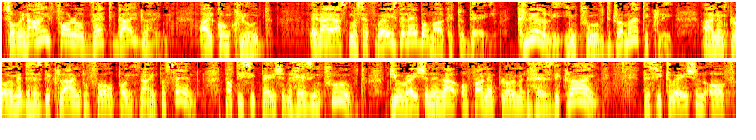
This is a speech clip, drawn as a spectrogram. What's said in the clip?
So when I follow that guideline, I conclude and I ask myself, where is the labor market today? Clearly improved dramatically. Unemployment has declined to 4.9%. Participation has improved. Duration of unemployment has declined. The situation of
